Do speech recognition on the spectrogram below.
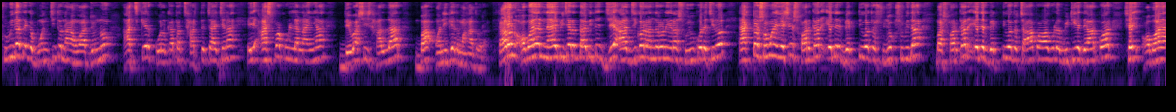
সুবিধা থেকে বঞ্চিত না হওয়ার জন্য আজকের কলকাতা ছাড়তে চাইছে না এই আশফাকুল্লা নাইয়া, দেবাশিস হালদার বা অনিকেত মাহাতোরা। কারণ অভয়ের ন্যায় বিচারের দাবিতে যে আর্যিকর আন্দোলন এরা শুরু করেছিল, একটা সময় এসে সরকার এদের ব্যক্তিগত সুযোগ সুবিধা বা সরকার এদের ব্যক্তিগত চা পাওয়াগুলো মিটিয়ে দেওয়ার পর সেই অভয়া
